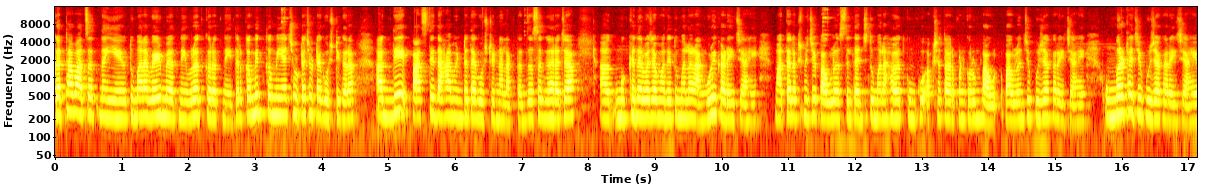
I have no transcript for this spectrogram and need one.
कथा वाचत नाही आहे तुम्हाला वेळ मिळत नाही व्रत करत नाही तर कमीत कमी या छोट्या छोट्या गोष्टी करा. अगदी पाच ते दहा मिनटं त्या गोष्टींना लागतात. जसं घराच्या मुख्य मुख्य दरवाजामध्ये तुम्हाला रांगोळी काढायची आहे माता लक्ष्मीचे पावलं असतील त्यांची तुम्हाला हळद कुंकू अक्षता अर्पण करून पाव पावलांची पूजा करायची आहे उंबरठ्याची पूजा करायची आहे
